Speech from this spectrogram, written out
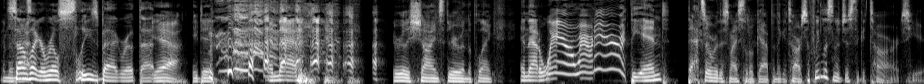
And then Sounds that- like a real sleazebag wrote that. Yeah, he did. and that it really shines through in the playing. And that wow wow wow at the end, that's over this nice little gap in the guitar. So if we listen to just the guitars here.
